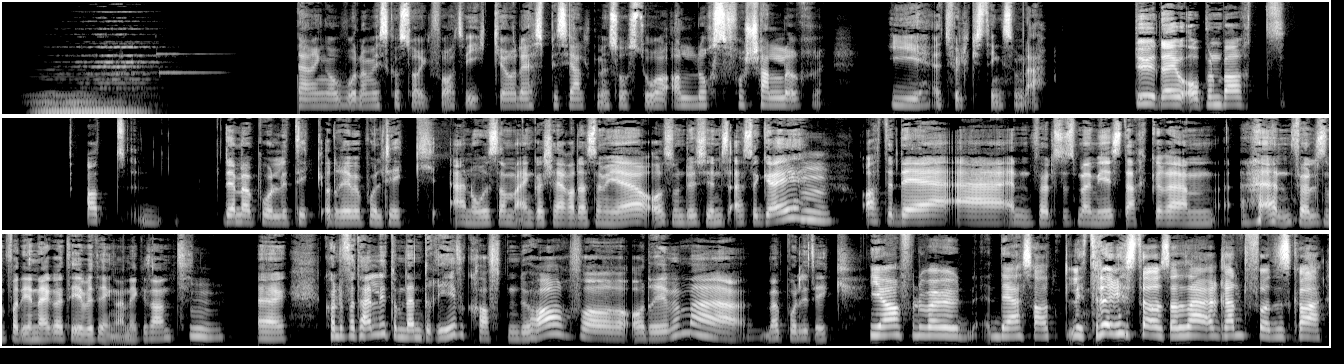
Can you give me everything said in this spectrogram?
Og hvordan vi skal sørge for at vi ikke gjør det, spesielt med så store aldersforskjeller i et fylkesting som det. Du, det er jo åpenbart at det med politikk og drive politikk er noe som engasjerer deg så mye, og som du syns er så gøy. Mm. At det er en følelse som er mye sterkere enn en følelsen for de negative tingene. ikke sant? Mm. Eh, kan du fortelle litt om den drivkraften du har for å drive med, med politikk? Ja, for det var jo det jeg sa litt dere i stad. Jeg er redd for at det skal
